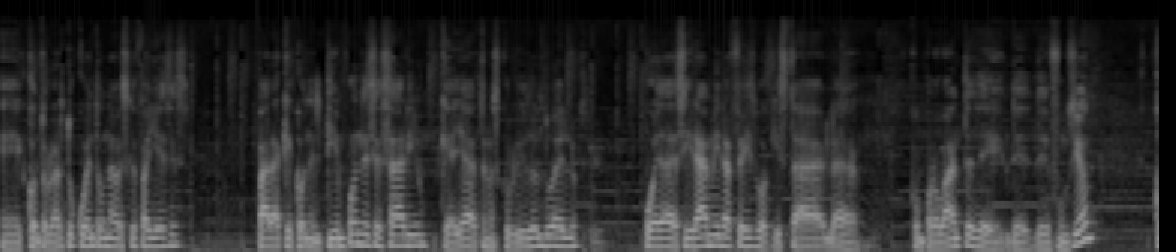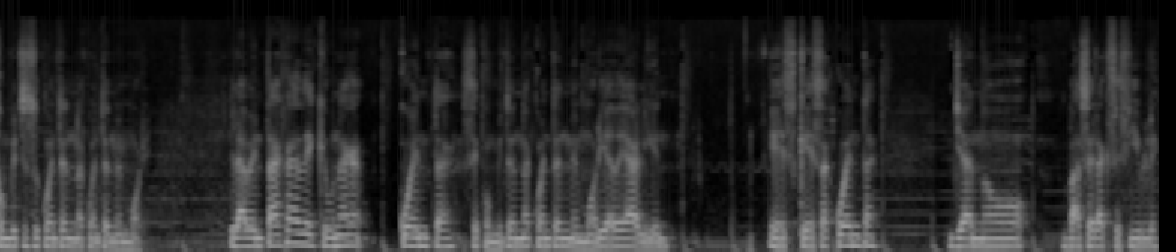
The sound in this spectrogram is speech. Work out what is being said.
eh, controlar tu cuenta una vez que falleces para que con el tiempo necesario que haya transcurrido el duelo pueda decir, ah, mira Facebook, aquí está la comprobante de, de, de función, convierte su cuenta en una cuenta en memoria. La ventaja de que una cuenta se convierte en una cuenta en memoria de alguien es que esa cuenta ya no va a ser accesible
